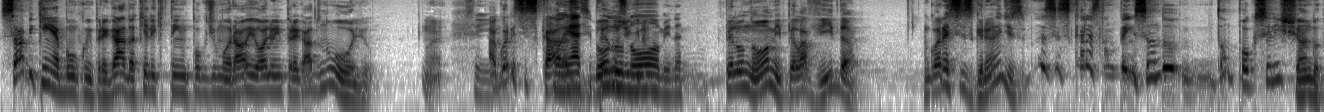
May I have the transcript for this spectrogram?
Sabe quem é bom com o empregado? Aquele que tem um pouco de moral e olha o empregado no olho. Né? Agora, esses caras. Conhece pelo nome, né? Pelo nome, pela vida. Agora, esses grandes, esses caras estão pensando, estão um pouco se lixando.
